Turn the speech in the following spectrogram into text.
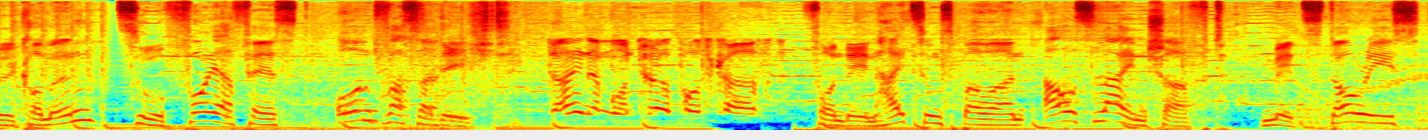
willkommen zu Feuerfest und Wasserdicht. Deinem Monteur-Podcast von den Heizungsbauern aus Leidenschaft. Mit Stories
